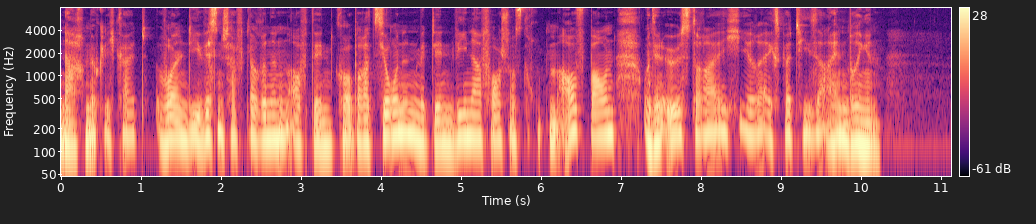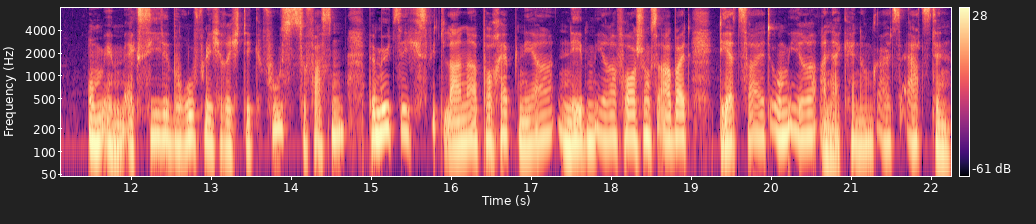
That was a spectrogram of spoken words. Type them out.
Nach Möglichkeit wollen die Wissenschaftlerinnen auf den Kooperationen mit den Wiener Forschungsgruppen aufbauen und in Österreich ihre Expertise einbringen. Um im Exil beruflich richtig Fuß zu fassen, bemüht sich Svitlana Pochepnia neben ihrer Forschungsarbeit derzeit um ihre Anerkennung als Ärztin.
